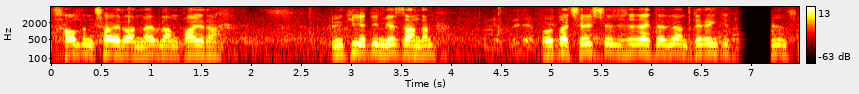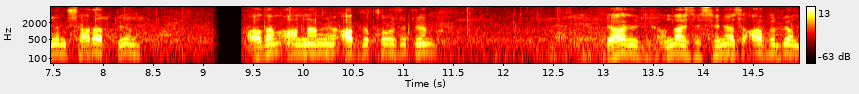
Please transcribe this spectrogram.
Saldım çayra, Mevlam gayra. Dünkü yediğim yer zandım. Orada çeşit çeşit içecekler diyorum. Derenki diyorum, diyorum, şarap diyorum. Adam anlamıyor, abrikozu diyorum. Yani ondan sonra sinesi apıl diyorum.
